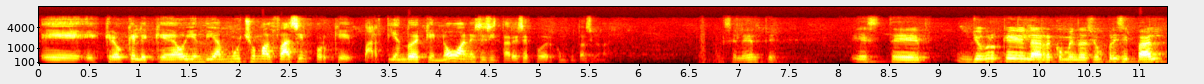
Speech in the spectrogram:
eh, eh, creo que le queda hoy en día mucho más fácil porque partiendo de que no va a necesitar ese poder computacional. Excelente. Este, yo creo que la recomendación principal,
